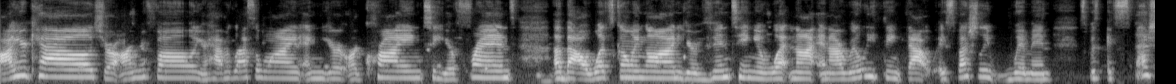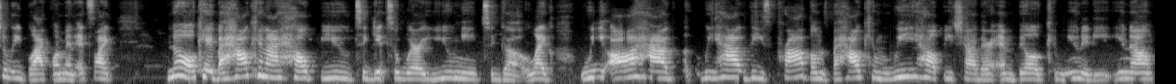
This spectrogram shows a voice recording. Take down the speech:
on your couch or on your phone, you're having a glass of wine and you're or crying to your friends about what's going on, you're venting and whatnot. And I really think that especially women, especially black women, it's like no okay but how can i help you to get to where you need to go? Like we all have we have these problems but how can we help each other and build community you know?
